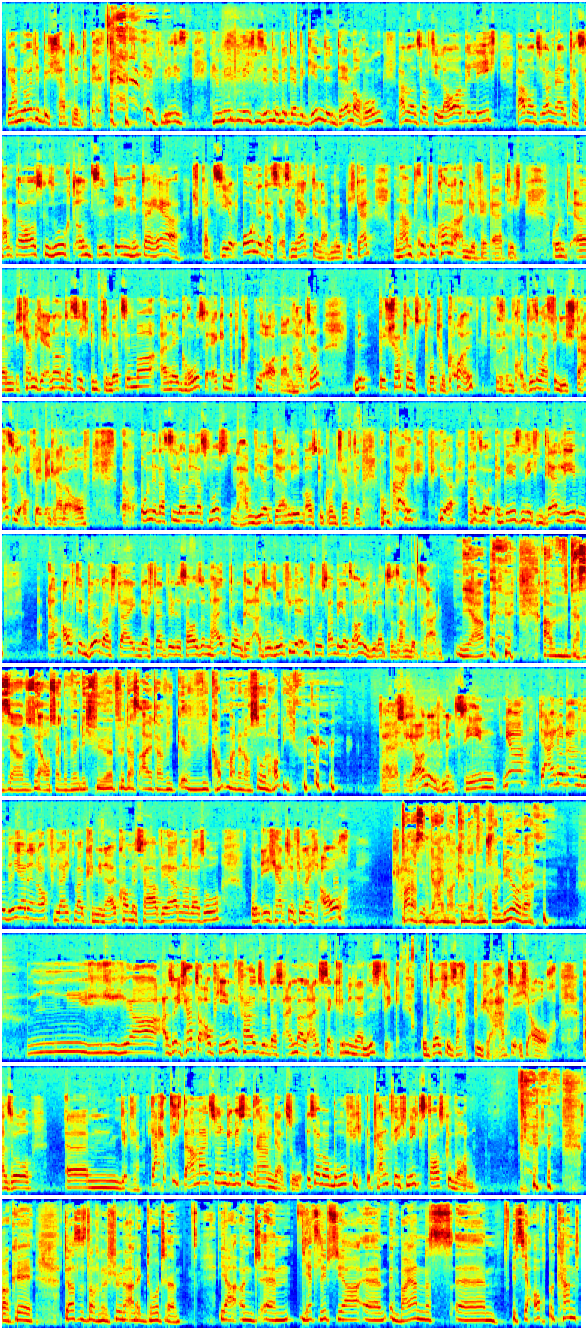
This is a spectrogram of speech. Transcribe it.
Wir haben Leute beschattet. Im, Wes Im, Wesentlichen sind wir mit der beginnenden Dämmerung, haben wir uns auf die Lauer gelegt, haben uns irgendeinen Passanten rausgesucht und sind dem hinterher spaziert, ohne dass er es merkte nach Möglichkeit und haben Protokolle angefertigt. Und ähm, ich kann mich erinnern, dass ich im Kinderzimmer eine große Ecke mit Aktenordnern hatte, mit Beschattungsprotokollen. Also im Grunde sowas wie die Stasi auch, fällt mir gerade auf. Äh, ohne dass die Leute das wussten, haben wir deren Leben ausgekundschaftet. Wobei wir also im Wesentlichen deren Leben äh, auf den Bürgersteigen der Stadt Wildeshausen im Halbdunkel. Also so viele Infos haben wir jetzt auch nicht wieder zusammengetragen. Ja, aber das ist ja sehr außergewöhnlich für, für das Alter. Wie, wie kommt man denn auf so ein Hobby? Weiß ich auch nicht. Mit zehn, ja, der eine oder andere will ja dann auch vielleicht mal Kriminalkommissar werden oder so. Und ich hatte vielleicht auch. War das ein geheimer Kinderwunsch von dir, oder? Ja, also ich hatte auf jeden Fall so das Einmaleins der Kriminalistik und solche Sachbücher hatte ich auch. Also ähm, da hatte ich damals so einen gewissen Drang dazu, ist aber beruflich bekanntlich nichts draus geworden. okay, das ist doch eine schöne Anekdote. Ja, und ähm, jetzt lebst du ja äh, in Bayern, das äh, ist ja auch bekannt.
